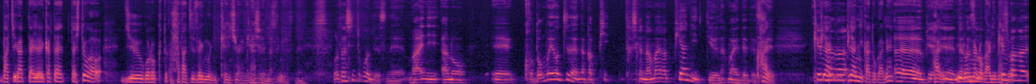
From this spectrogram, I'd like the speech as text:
間違ったやり方やった人が1 5 6とか二十歳前後に検証になる。んですね。私のところでですね前にあの、えー、子供用っていうのはなんかピ確か名前がピアニっていう名前でですね、はい。ピアピアニカとかね、えーはい、いろんなのがあります。鍵盤が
